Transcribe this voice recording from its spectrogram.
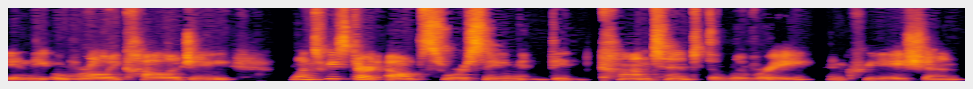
in the overall ecology, once we start outsourcing the content delivery and creation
